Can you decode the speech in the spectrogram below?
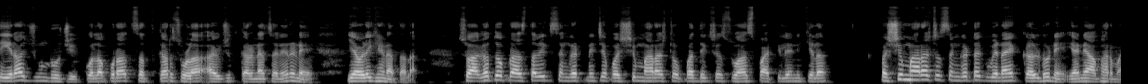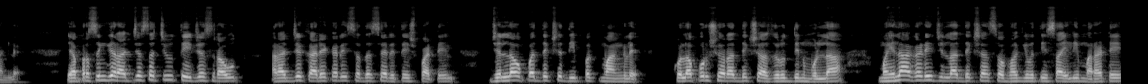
तेरा जून रोजी कोल्हापुरात सत्कार सोहळा आयोजित करण्याचा निर्णय यावेळी घेण्यात आला. स्वागत व प्रास्ताविक संघटनेचे पश्चिम महाराष्ट्र उपाध्यक्ष सुहास पाटील यांनी केलं. पश्चिम महाराष्ट्र संघटक विनायक कलढोणे यांनी आभार मानले. या प्रसंगी राज्य सचिव तेजस राऊत राज्य कार्यकारी सदस्य रितेश पाटील जिल्हा उपाध्यक्ष दीपक मांगले कोल्हापूर शहराध्यक्ष अझरुद्दीन मुल्ला महिला आघाडी जिल्हाध्यक्षा सौभाग्यवती सायली मराठे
